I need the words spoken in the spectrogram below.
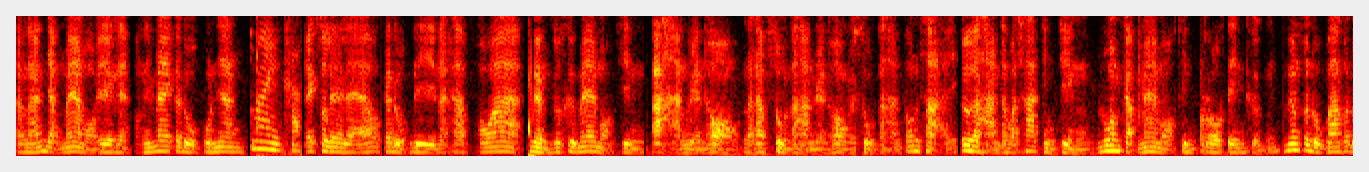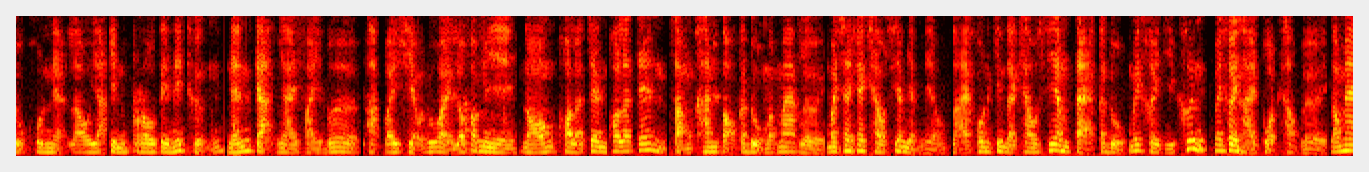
ดังนั้นอย่างแม่หมอเองเนี่ยตอนนี้แม่กระดูกคุณยังไม่ค่ะเอ็กซเรย์แล้วกระดูกดีนะครับ เพราะว่าหนึ่งก็คือแม่หมอกินอาหารเหรียญทองนะครับสูตรอาหารเหรียญทองหรือสูตรอาหารต้นสายคืออาหารธรรมชาติจริงๆ ร่วมกับแม่หมอกินโปรตีนถึง เรื่องกระดูกบางกระดูกคุณเนี่ยเราอยากกินโปรตีนให้ถึง เน้นกากใยไฟเบอร์ ผักใบเขียวด้วย แล้วก็มีน้องคอลลาเจนคอลลาเจนสำคัญต่อกระดูกมากๆเลยไม่ใช่แค่แคลเซียมอย่างเดียว หลายคนกินแต่แคลเซียมแต่กระดูกไม่เคยดีขึ้น ไม่เคยหายปวดเข่าเลย แล้วแม่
